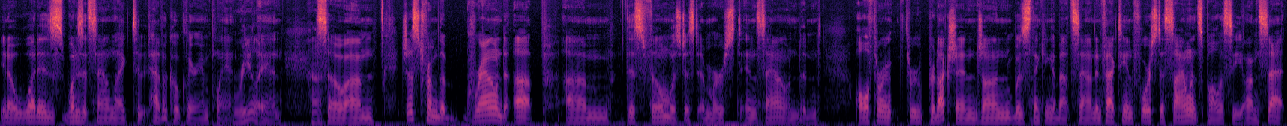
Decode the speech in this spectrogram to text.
You know, what is what does it sound like to have a cochlear implant? Really? in? So, um, just from the ground up, um, this film was just immersed in sound and. All through through production, John was thinking about sound. In fact, he enforced a silence policy on set.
